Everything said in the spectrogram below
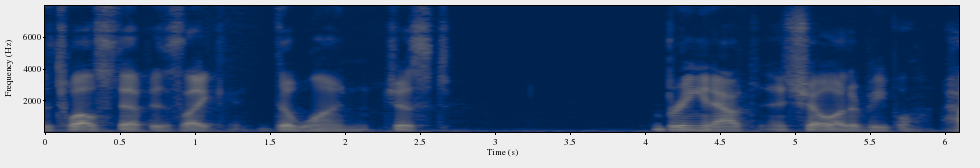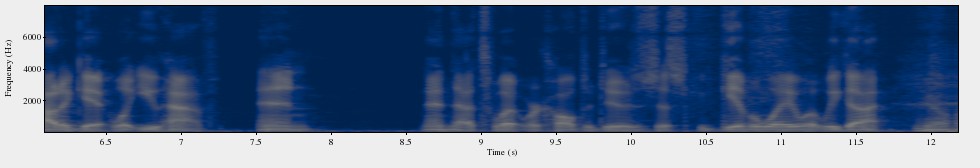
the 12 step is like the one just bring it out and show other people how to get what you have and and that's what we're called to do is just give away what we got Yeah.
